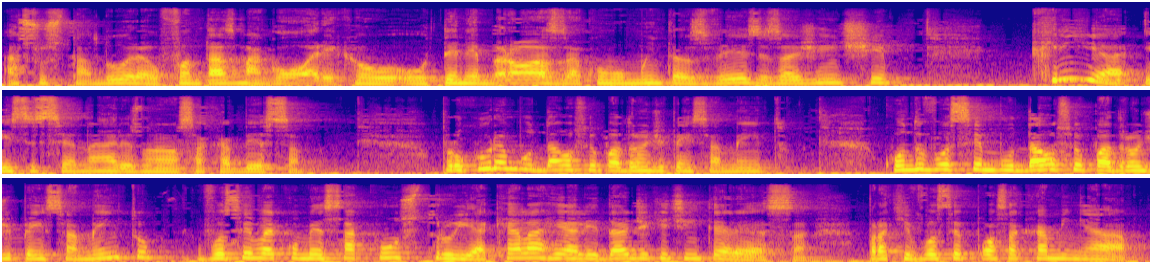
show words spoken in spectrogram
assustadora, ou fantasmagórica, ou, ou tenebrosa, como muitas vezes a gente cria esses cenários na nossa cabeça. Procura mudar o seu padrão de pensamento. Quando você mudar o seu padrão de pensamento, você vai começar a construir aquela realidade que te interessa, para que você possa caminhar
